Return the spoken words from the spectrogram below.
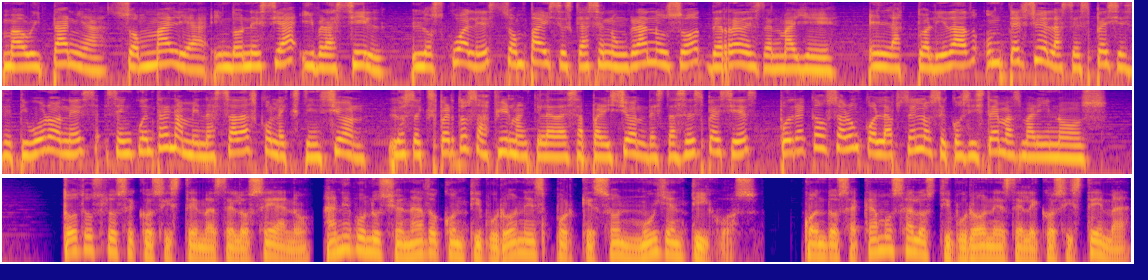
Mauritania, Somalia, Indonesia y Brasil, los cuales son países que hacen un gran uso de redes del malle. En la actualidad, un tercio de las especies de tiburones se encuentran amenazadas con la extinción. Los expertos afirman que la desaparición de estas especies podría causar un colapso en los ecosistemas marinos. Todos los ecosistemas del océano han evolucionado con tiburones porque son muy antiguos. Cuando sacamos a los tiburones del ecosistema,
